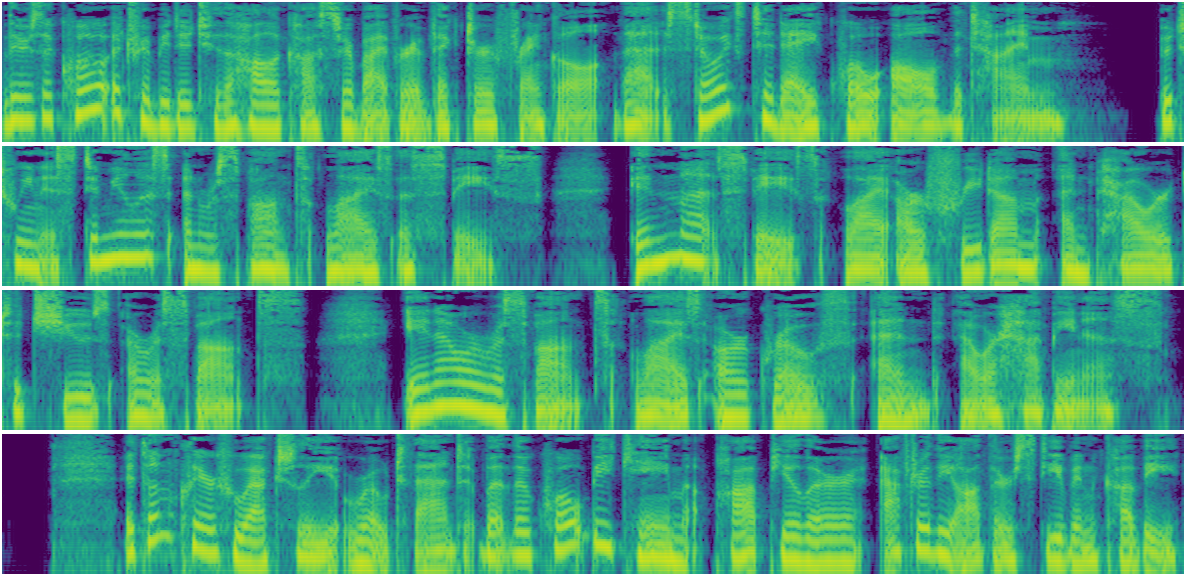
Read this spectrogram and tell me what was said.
There's a quote attributed to the Holocaust survivor Viktor Frankl that Stoics today quote all the time. Between a stimulus and response lies a space. In that space lie our freedom and power to choose a response. In our response lies our growth and our happiness. It's unclear who actually wrote that, but the quote became popular after the author Stephen Covey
